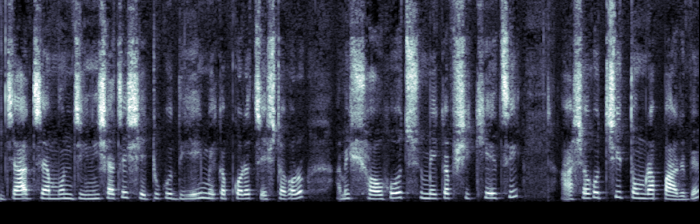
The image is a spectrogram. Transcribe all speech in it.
যার যেমন জিনিস আছে সেটুকু দিয়েই মেকআপ করার চেষ্টা করো। আমি সহজ মেকআপ শিখিয়েছি। আশা করছি তোমরা পারবে।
